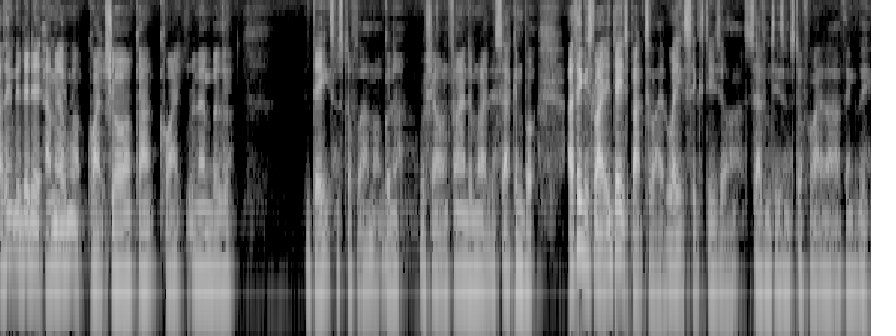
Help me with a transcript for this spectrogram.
I think they did it I mean I'm not quite sure I can't quite remember the dates and stuff like that I'm not going to rush out and find them right this second but I think it's like it dates back to like late 60s or 70s and stuff like that I think they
